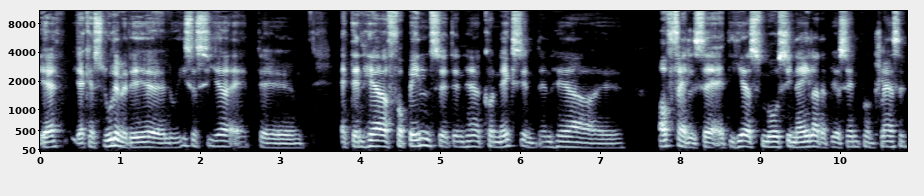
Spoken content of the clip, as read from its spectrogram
Ja, jeg kan slutte med det, øh, Louise siger, at, øh, at den her forbindelse, den her connection, den her øh, opfattelse af de her små signaler, der bliver sendt på en klasse,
